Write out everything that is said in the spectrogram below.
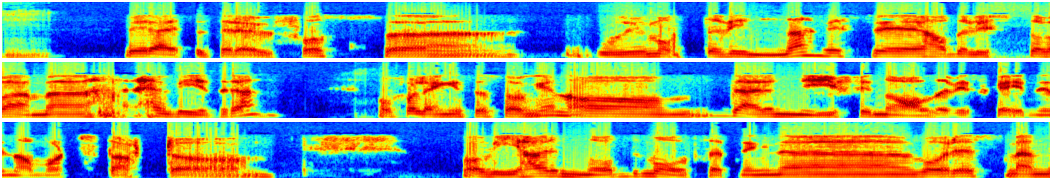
Mm. Vi reiste til Raufoss uh, hvor vi måtte vinne hvis vi hadde lyst til å være med videre og forlenge sesongen. Og det er en ny finale vi skal inn i nå mot Start. og og vi har nådd målsetningene våre, men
